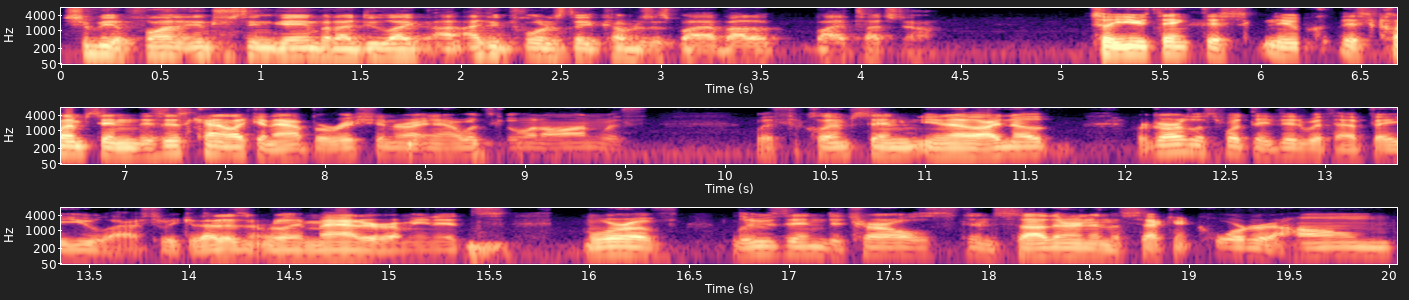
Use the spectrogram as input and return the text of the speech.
Should be a fun, interesting game. But I do like. I, I think Florida State covers this by about a by a touchdown. So you think this new this Clemson is this kind of like an aberration right now? What's going on with with Clemson? You know, I know regardless what they did with FAU last week, that doesn't really matter. I mean, it's more of losing to Charleston Southern in the second quarter at home.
